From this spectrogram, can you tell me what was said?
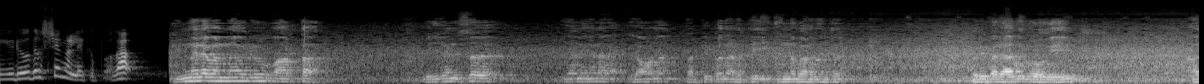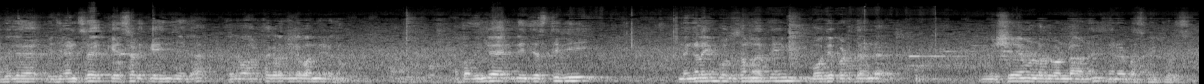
വീഡിയോ ദൃശ്യങ്ങളിലേക്ക് പോകാം. ഇന്നലെ വന്ന ഒരു വാർത്ത വിജിലൻസ് ഞാനിങ്ങനെ ലോണ് തട്ടിപ്പ് നടത്തി എന്ന് പറഞ്ഞിട്ട് ഒരു പരാതി പോവുകയും അതിൽ വിജിലൻസ് കേസെടുക്കുകയും ചെയ്ത ഒരു വാർത്തകൾ ഇതിൽ വന്നിരുന്നു. അപ്പം അതിന്റെ നിജസ്ഥിതി നിങ്ങളെയും പൊതുസമൂഹത്തെയും ബോധ്യപ്പെടുത്തേണ്ട വിഷയമുള്ളത് കൊണ്ടാണ് ഇങ്ങനെ മീറ്റ് വിളിച്ചത്.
